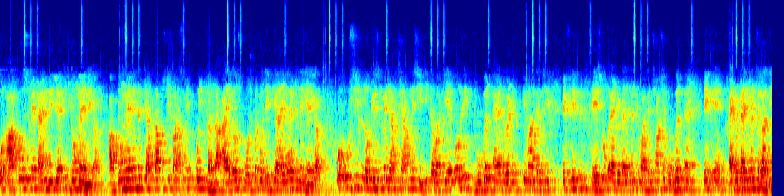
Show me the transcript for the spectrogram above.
और आपको उसमें टाइम दीजिए कि दो महीने का। अब दो महीने तक क्या पता उसके पास में कोई बंदा आएगा, उस पोस्टर को देख के आएगा कि नहीं आएगा। और उसी लोकेशन में जहाँ से आपने सिटी कवर किया और एक गूगल एडवर्ट के माध्यम से, एक फिर फेसबुक एडवर्टाइजमेंट के माध्यम से वहाँ से गूगल एक एडवर्टाइजमेंट चला दी।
